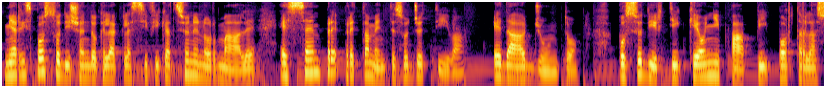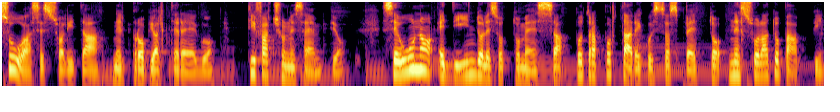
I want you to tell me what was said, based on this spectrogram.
Mi ha risposto dicendo che la classificazione normale è sempre prettamente soggettiva ed ha aggiunto: Posso dirti che ogni puppy porta la sua sessualità nel proprio alter ego. Ti faccio un esempio. Se uno è di indole sottomessa, potrà portare questo aspetto nel suo lato puppy.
